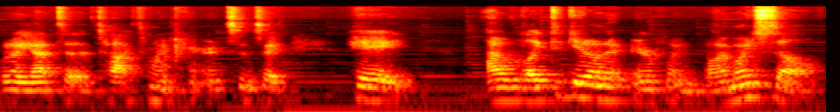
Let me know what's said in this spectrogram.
when I got to talk to my parents and say, "Hey, I would like to get on an airplane by myself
